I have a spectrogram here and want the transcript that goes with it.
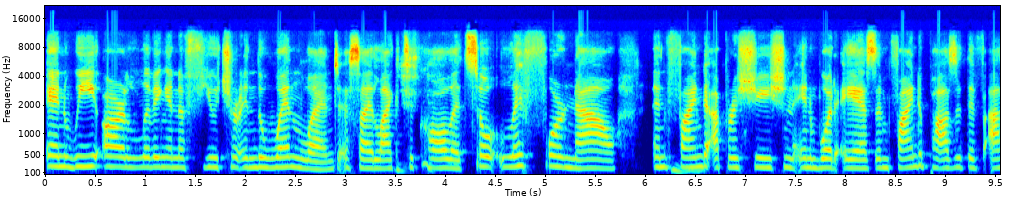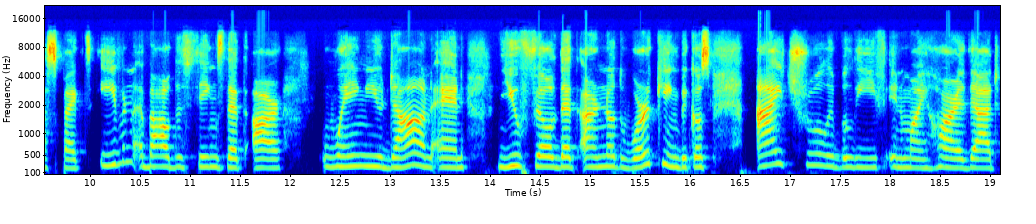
and we are living in a future in the when land as i like to call it so live for now and Mhm. find the appreciation in what is and find the positive aspects even about the things that are weighing you down and you feel that are not working because i truly believe in my heart that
